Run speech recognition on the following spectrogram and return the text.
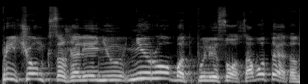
Причем, к сожалению, не робот-пылесос, а вот этот,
